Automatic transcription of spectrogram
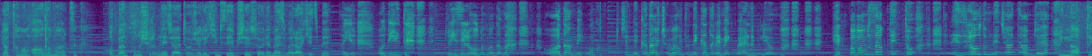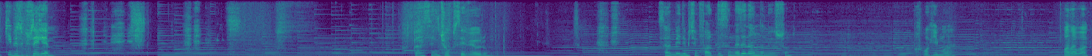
Ya tamam ağlama artık. Bak ben konuşurum Necati Hoca ile. Kimseye bir şey söylemez merak etme. Hayır o değil de rezil oldum adama. O adam beni okutmak için ne kadar çabaladı, ne kadar emek verdi biliyor musun? Hep babamı zapt etti o. Rezil oldum Necati amcaya. E, ne yaptık ki biz güzelim? Ben seni çok seviyorum. Sen benim için farklısın. Neden anlamıyorsun? Bak bakayım bana. Bana bak.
